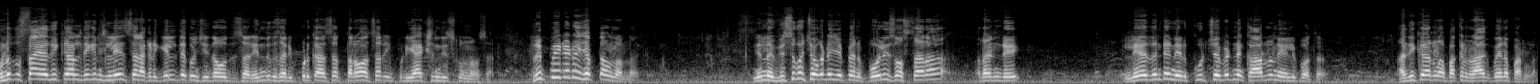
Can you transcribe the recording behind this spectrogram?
ఉన్నత స్థాయి అధికారుల దగ్గర నుంచి లేదు సార్ అక్కడికి వెళ్తే కొంచెం ఇదవుద్ది సార్. ఎందుకు సార్? ఇప్పుడు కాదు సార్ తర్వాత సార్ ఇప్పుడు యాక్షన్ తీసుకున్నాం సార్. రిపీటెడ్గా చెప్తా ఉన్నారు నాకు. నిన్న విసుగొచ్చి ఒకటే చెప్పాను పోలీసు వస్తారా? రండి. లేదంటే నేను కూర్చోబెట్టి నేను కారులో నేను వెళ్ళిపోతాను అధికారులు నా పక్కన రాకపోయినా పర్లా.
